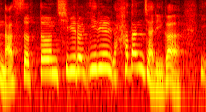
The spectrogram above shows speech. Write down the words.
났었던 11월 1일 하단 자리가 이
